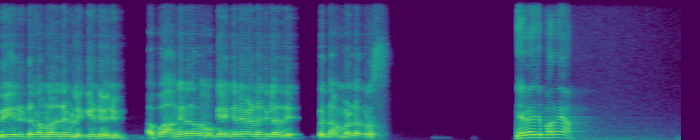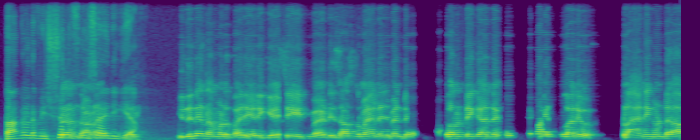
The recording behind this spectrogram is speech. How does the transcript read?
പേരിട്ട് നമ്മൾ അതിനെ വിളിക്കേണ്ടി വരും. അപ്പൊ അങ്ങനെ നമുക്ക് എങ്ങനെ വേണമെങ്കിൽ അത് ഇപ്പൊ നമ്മളുടെ പ്രശ്നം ജയരാജ് പറയാം. താങ്കളുടെ എന്താണ്? ഇതിനെ നമ്മൾ പരിഹരിക്കുക. സ്റ്റേറ്റ് ഡിസാസ്റ്റർ മാനേജ്മെന്റ് അതോറിറ്റിക്ക് അതിന്റെ കൃത്യമായിട്ടുള്ള ഒരു പ്ലാനിംഗ് ഉണ്ട്. ആ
